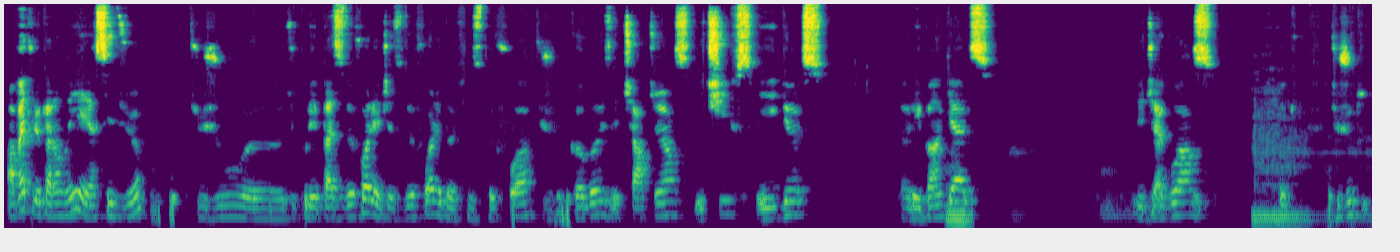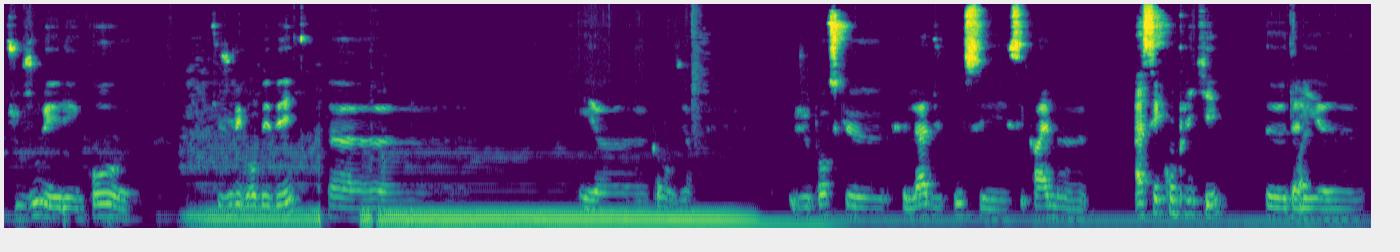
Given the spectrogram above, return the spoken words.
En fait, le calendrier est assez dur. Tu joues euh, du coup les Pats deux fois, les Jets deux fois, les Dolphins deux fois. Tu joues les Cowboys, les Chargers, les Chiefs, les Eagles, euh, les Bengals, les Jaguars. Donc, tu joues, tu joues les, les gros, tu joues les gros bébés. et comment dire je pense que, que là, du coup, c'est, c'est quand même euh, assez compliqué d'aller euh,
